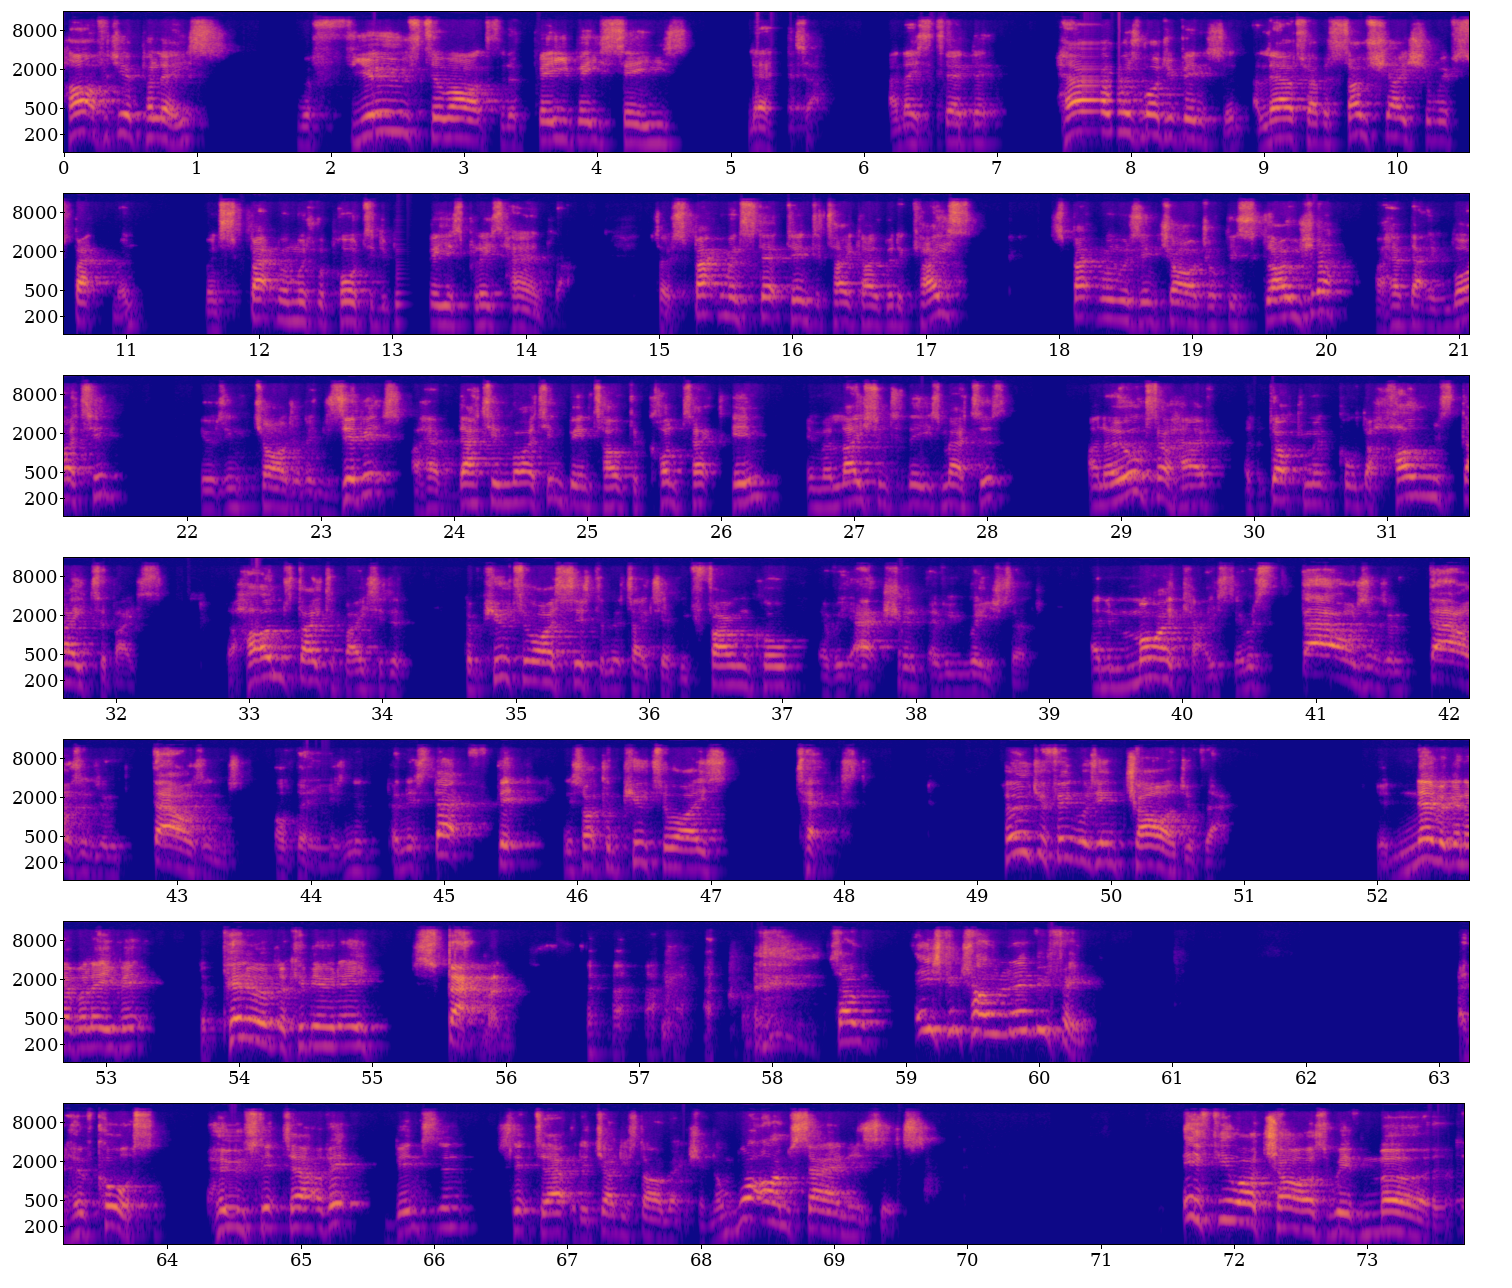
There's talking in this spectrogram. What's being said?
Hertfordshire Police refused to answer the BBC's letter. And they said that how was Roger Vincent allowed to have association with Spackman when Spackman was reported to be his police handler? So Spackman stepped in to take over the case. Spackman was in charge of disclosure. I have that in writing. He was in charge of exhibits. I have that in writing, being told to contact him in relation to these matters. And I also have a document called the Holmes Database. The Holmes Database is a computerized system that takes every phone call, every action, every research. And in my case, there was thousands and thousands and thousands of these, and, and it's that thick, it's like computerized text. Who do you think was in charge of that? You're never going to believe it. The pillar of the community, Spackman. so he's controlling everything. And of course, who slipped out of it? Vincent slipped out of the judge's direction. And what I'm saying is this if you are charged with murder,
